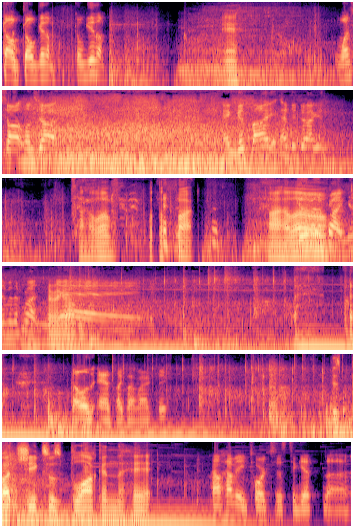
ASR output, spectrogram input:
Go. Go get him. Go get him. Eh. One shot, one shot. And goodbye, Ender Dragon. Uh, hello? What the fuck? Uh, hello. Get him in the front, get him in the front. There we go. go. that was anticlimactic. His butt cheeks was blocking the hit. I don't have any torches to get the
